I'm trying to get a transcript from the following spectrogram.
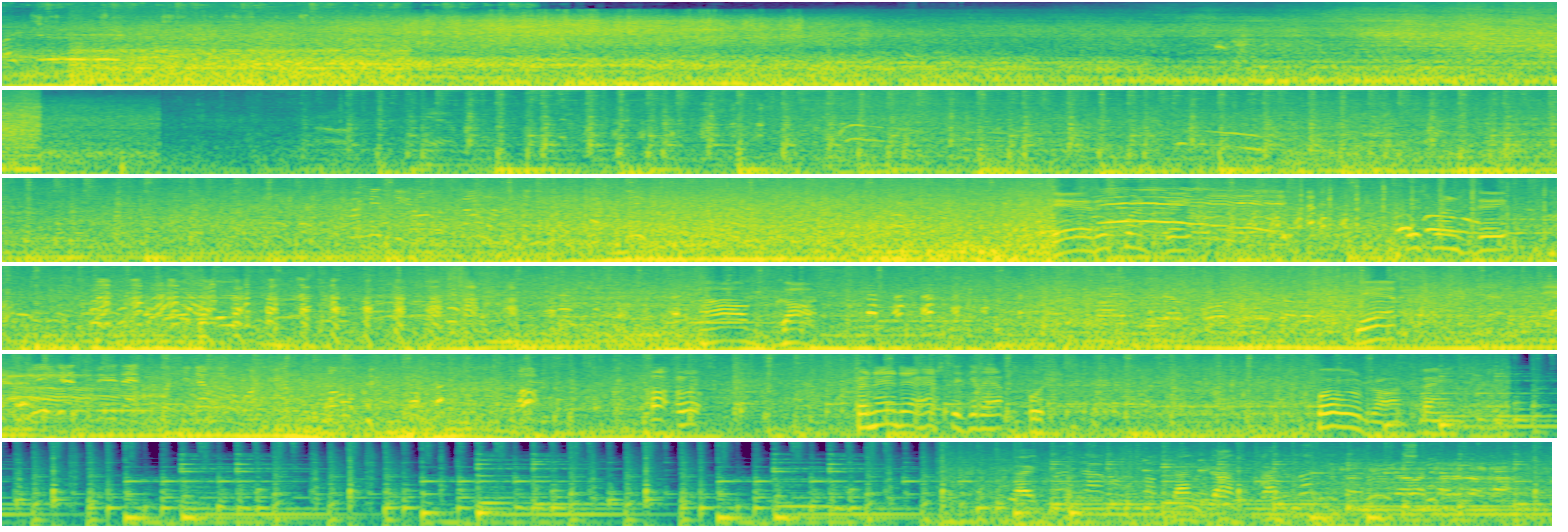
I'm deep. oh God. Yep. You just do that because you don't want to watch me. Oh. Uh-oh. Fernando has to get out and push. Four-wheel drive, bang. 干干干。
